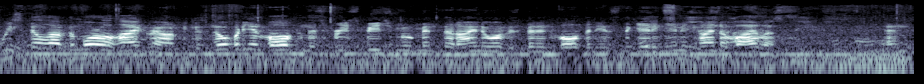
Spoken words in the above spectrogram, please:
we still have the moral high ground because nobody involved in this free speech movement that I know of has been involved in instigating any kind of violence. And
